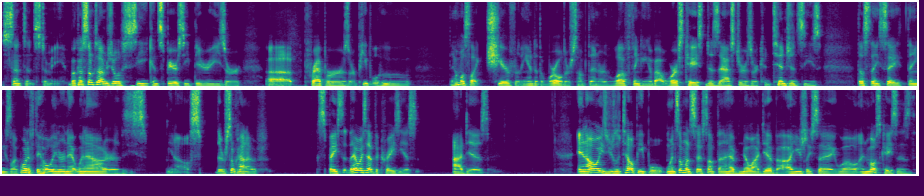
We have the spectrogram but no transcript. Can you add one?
sentence to me because sometimes you'll see conspiracy theories or uh, preppers or people who they almost like cheer for the end of the world or something or love thinking about worst case disasters or contingencies those things say things like what if the whole internet went out or these you know there's some kind of space that they always have the craziest ideas and I always usually tell people when someone says something I have no idea about, I usually say, well, in most cases,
